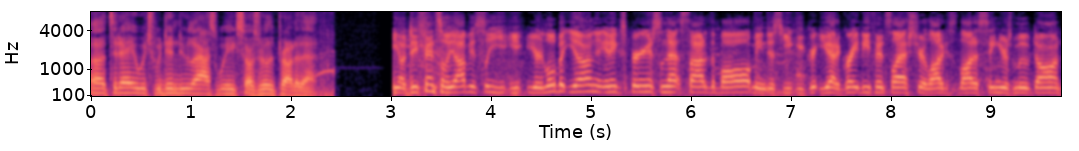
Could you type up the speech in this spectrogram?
uh, today, which we didn't do last week, so I was really proud of that. You know, defensively, obviously, you're a little bit young and inexperienced on that side of the ball. I mean, just you, you had a great defense last year. A lot of a lot of seniors moved on.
